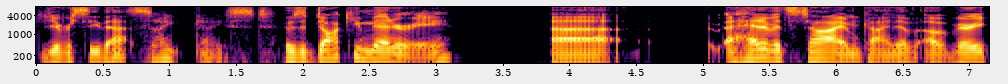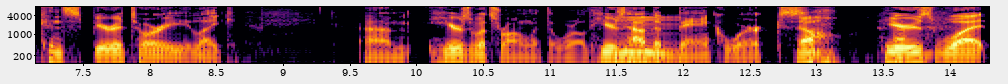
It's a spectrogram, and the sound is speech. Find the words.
Did you ever see that? Zeitgeist. It was a documentary uh ahead of its time kind of a very conspiratory like um here's what's wrong with the world. Here's how the Mm. bank works Oh, here's what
